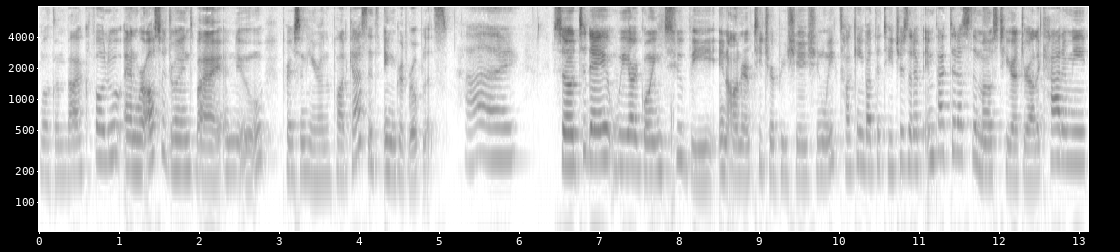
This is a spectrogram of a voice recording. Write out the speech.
Welcome back, Folu. And we're also joined by a new person here on the podcast. It's Ingrid Robles. Hi. So today we are going to be in honor of Teacher Appreciation Week talking about the teachers that have impacted us the most here at Doral Academy.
